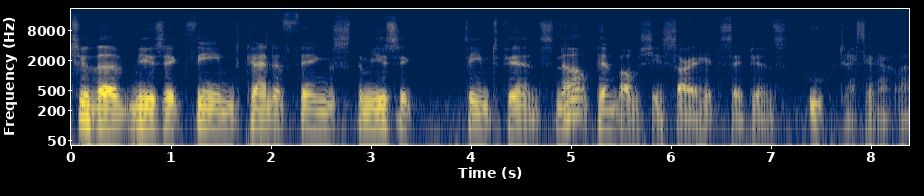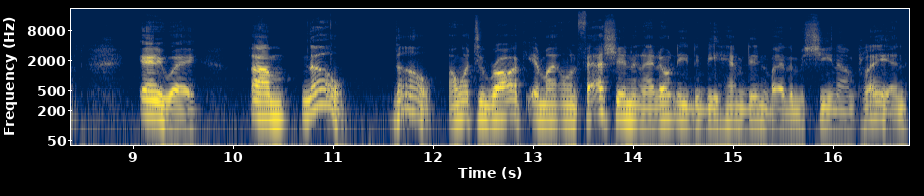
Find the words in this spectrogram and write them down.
to the music themed kind of things. The music themed pins. No, pinball machines. Sorry, I hate to say pins. Ooh, did I say that out loud? Anyway, um, no, no. I want to rock in my own fashion, and I don't need to be hemmed in by the machine I'm playing.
